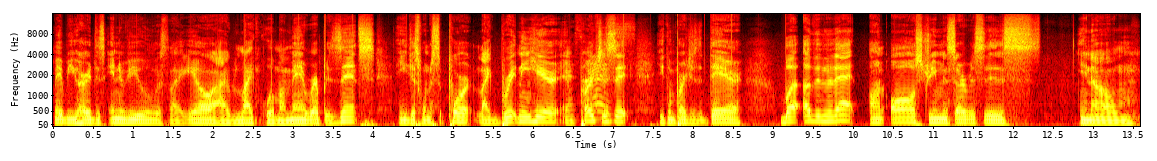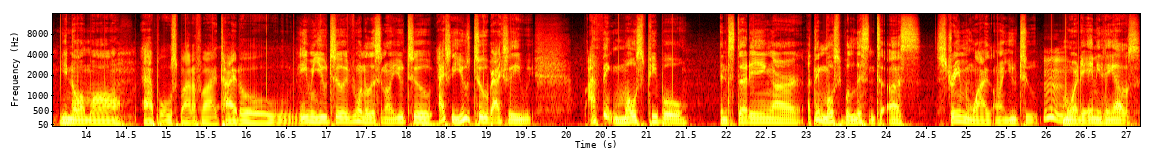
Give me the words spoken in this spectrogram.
maybe you heard this interview and was like, "Yo, I like what my man represents," and you just want to support like Brittany here and Yes, purchase yes. it. You can purchase it there. But other than that, on all streaming services, you know, you know them all: Apple, Spotify, Tidal, even YouTube. If you want to listen on YouTube, actually, YouTube actually, I think most people in studying are. I think most people listen to us streaming wise on YouTube Hmm. more than anything else,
